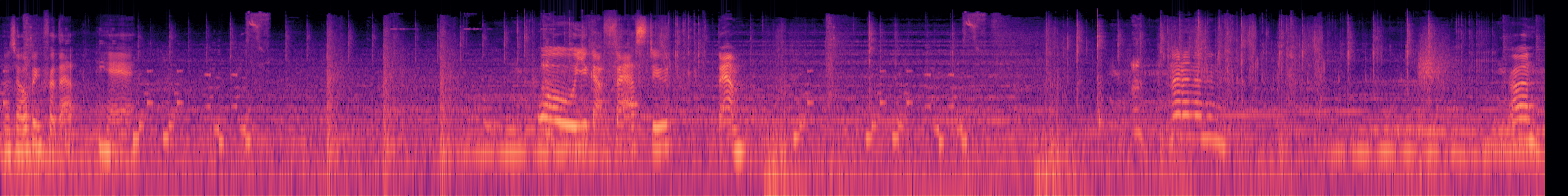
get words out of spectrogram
I was hoping for that. Yeah. Whoa, you got fast, dude. Bam. No, no, no, no. Run.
